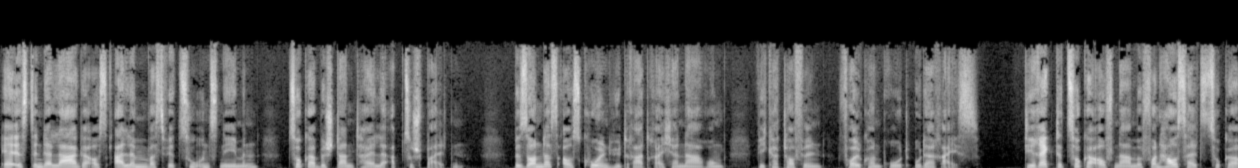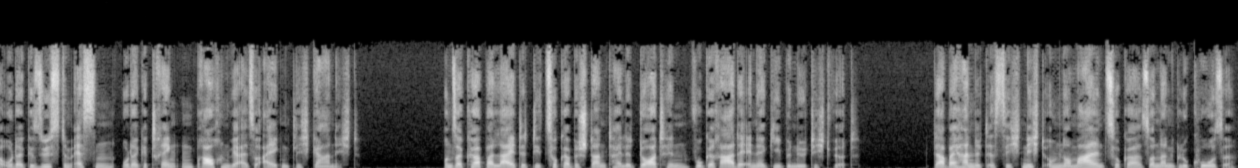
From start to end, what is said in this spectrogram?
Er ist in der Lage, aus allem, was wir zu uns nehmen, Zuckerbestandteile abzuspalten besonders aus kohlenhydratreicher Nahrung wie Kartoffeln, Vollkornbrot oder Reis. Direkte Zuckeraufnahme von Haushaltszucker oder gesüßtem Essen oder Getränken brauchen wir also eigentlich gar nicht. Unser Körper leitet die Zuckerbestandteile dorthin, wo gerade Energie benötigt wird. Dabei handelt es sich nicht um normalen Zucker, sondern Glucose,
